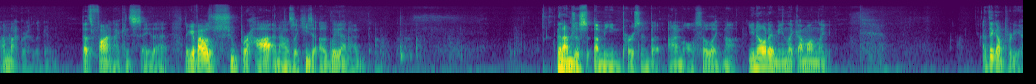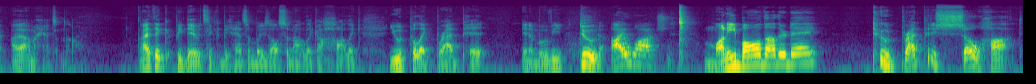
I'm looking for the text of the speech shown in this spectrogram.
I'm not great looking. That's fine. I can say that. Like if I was super hot and I was like he's ugly, and I then I'm just a mean person. But I'm also like not. You know what I mean? Like I'm on like. I think I'm pretty. I, I'm handsome though. I think Pete Davidson could be handsome, but he's also not like a hot like you would put like Brad Pitt in a movie. Dude, I watched Moneyball the other day. Dude, Brad Pitt is so hot.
